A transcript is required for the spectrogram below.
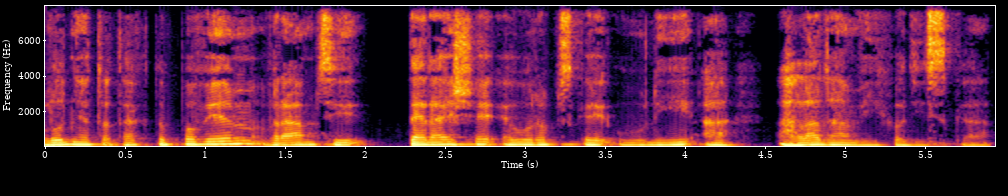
ľudne to takto poviem, v rámci terajšej Európskej únii a hľadám východiska.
